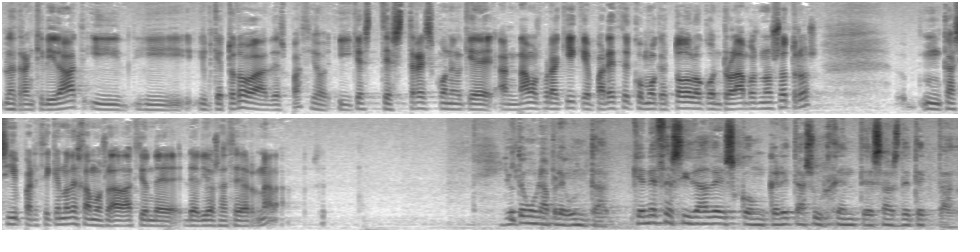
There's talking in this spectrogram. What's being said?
la tranquilidad y, que todo va despacio y que este estrés con el que andamos por aquí, que parece como que todo lo controlamos nosotros, mm, casi parece que no dejamos la acción de, de Dios hacer nada. Yo tengo una pregunta. ¿Qué necesidades concretas urgentes has detectado?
